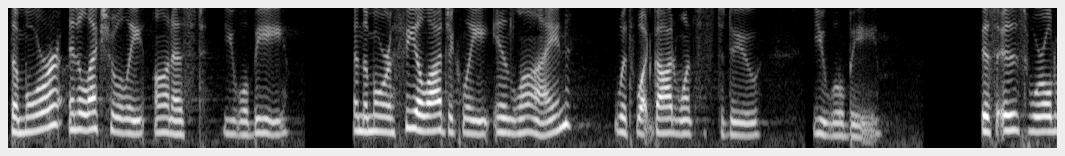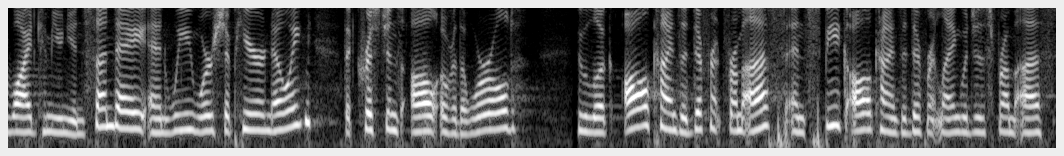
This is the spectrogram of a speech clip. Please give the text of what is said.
the more intellectually honest you will be, and the more theologically in line with what God wants us to do you will be. This is Worldwide Communion Sunday, and we worship here knowing that Christians all over the world who look all kinds of different from us and speak all kinds of different languages from us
